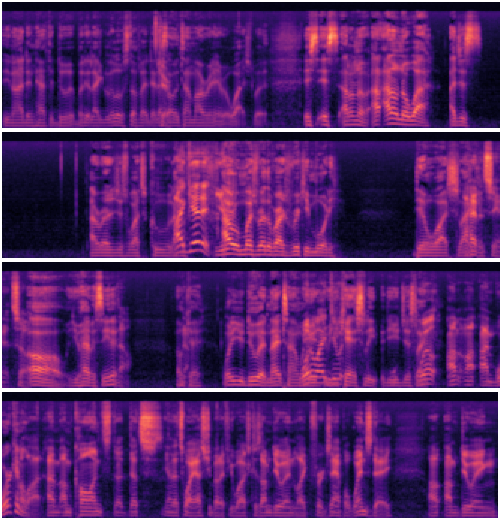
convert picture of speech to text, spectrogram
You know, I didn't have to do it. But it like little stuff like that. That's sure. the only time I really ever watched. But it's it's I don't know. I, I don't know why. I just I'd rather just watch cool. Like, I get it. You're, I would much rather watch Rick and Morty than watch like. I haven't seen it, so. Oh, you haven't seen it? No. Okay. No. What do you do at nighttime when, what do you, I do? you can't sleep? Do you just like? Well, I'm I'm working a lot. I'm I'm calling. That's you know that's why I asked you about if you watch because I'm doing like for example Wednesday, I'm doing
